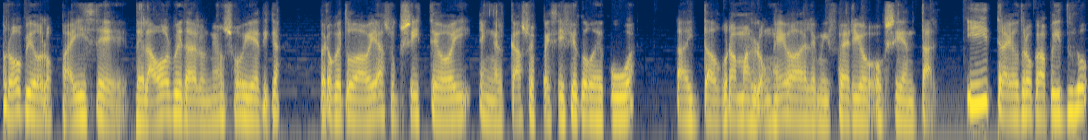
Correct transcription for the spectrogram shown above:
propio de los países de la órbita de la Unión Soviética, pero que todavía subsiste hoy en el caso específico de Cuba, la dictadura más longeva del hemisferio occidental. Y trae otro capítulo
